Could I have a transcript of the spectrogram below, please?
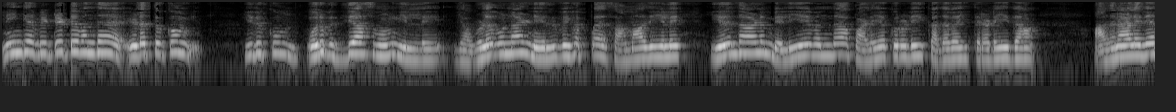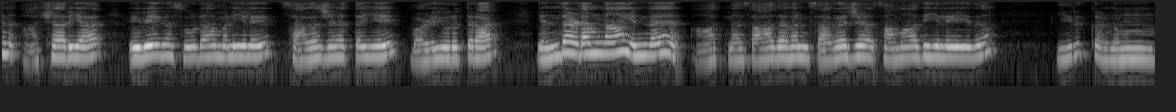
நீங்க விட்டுட்டு வந்த இடத்துக்கும் இதுக்கும் ஒரு வித்தியாசமும் இல்லை. எவ்வளவு நாள் நெல்விகப்ப சமாதியிலே இருந்தாலும் வெளியே வந்தா பழைய குருடி கதவை திரடைதான். அதனாலேதான் ஆச்சாரியார் விவேக சூடாமணியிலே சகஜத்தையே வலியுறுத்துறார். எந்த இடம்னா என்ன? ஆத்ம சாதகன் சகஜ சமாதியிலேயே தான் இருக்கணும்.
